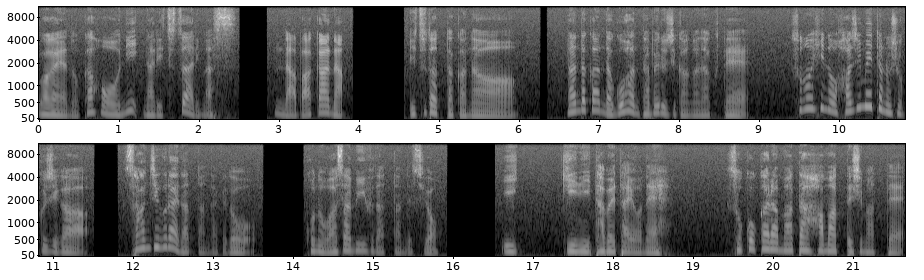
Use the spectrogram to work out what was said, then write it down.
我が家の家宝になりつつあります。なバカな。いつだったかな。なんだかんだご飯食べる時間がなくてその日の初めての食事が3時ぐらいだったんだけどこのわさビーフだったんですよ。一気に食べたよね。そこからまたハマってしまって。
